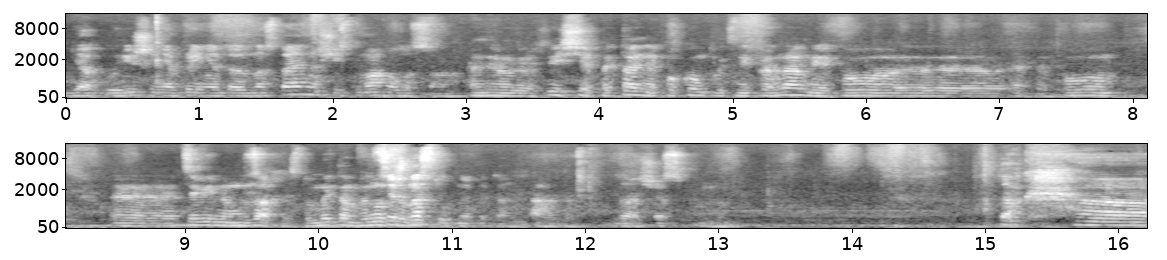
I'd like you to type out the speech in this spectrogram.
Дякую. Рішення прийнято одностайно шістьма голосами. Андрій Володимирович, і ще питання по комплексній програмі по, е, по е, цивільному захисту. Ми там Це ж наступне питання. А, так. Да, щас. Так, а,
